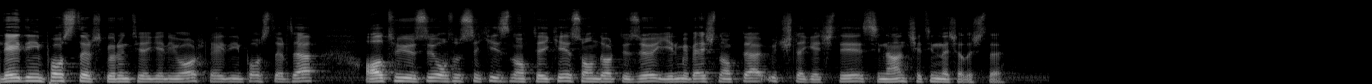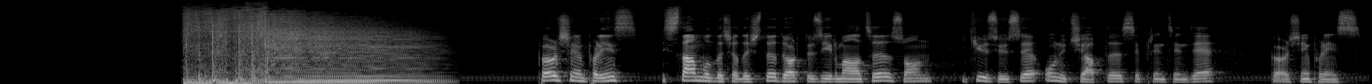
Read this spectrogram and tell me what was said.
Lady Imposter görüntüye geliyor. Lady Imposter'da 600'ü 38.2 son 400'ü 25.3 ile geçti. Sinan Çetin'le çalıştı. Persian Prince İstanbul'da çalıştı 426 son 200 ise 13 yaptı sprintinde Pershing Prince.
